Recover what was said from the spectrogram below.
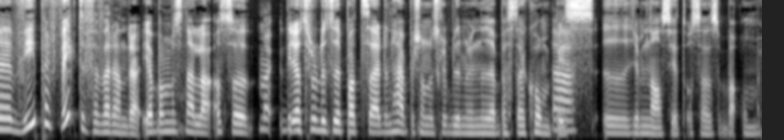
eh, vi är perfekta för varandra. Jag bara men snälla, alltså, Man, det, jag trodde typ att så här, den här personen skulle bli min nya bästa kompis i gymnasiet och sen så bara oh my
